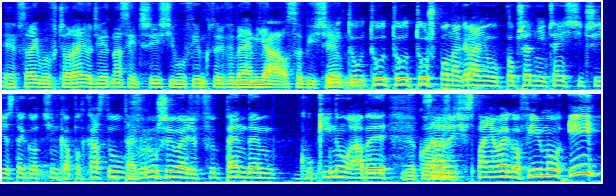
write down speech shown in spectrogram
Y, Wtorek był wczoraj, o 19.30 był film, który wybrałem ja osobiście. Czyli tu, tu, tu, tuż po nagraniu poprzedniej części 30 odcinka podcastu Tak. wruszyłeś w pędem kukinu, aby Dokładnie. zażyć wspaniałego filmu i...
